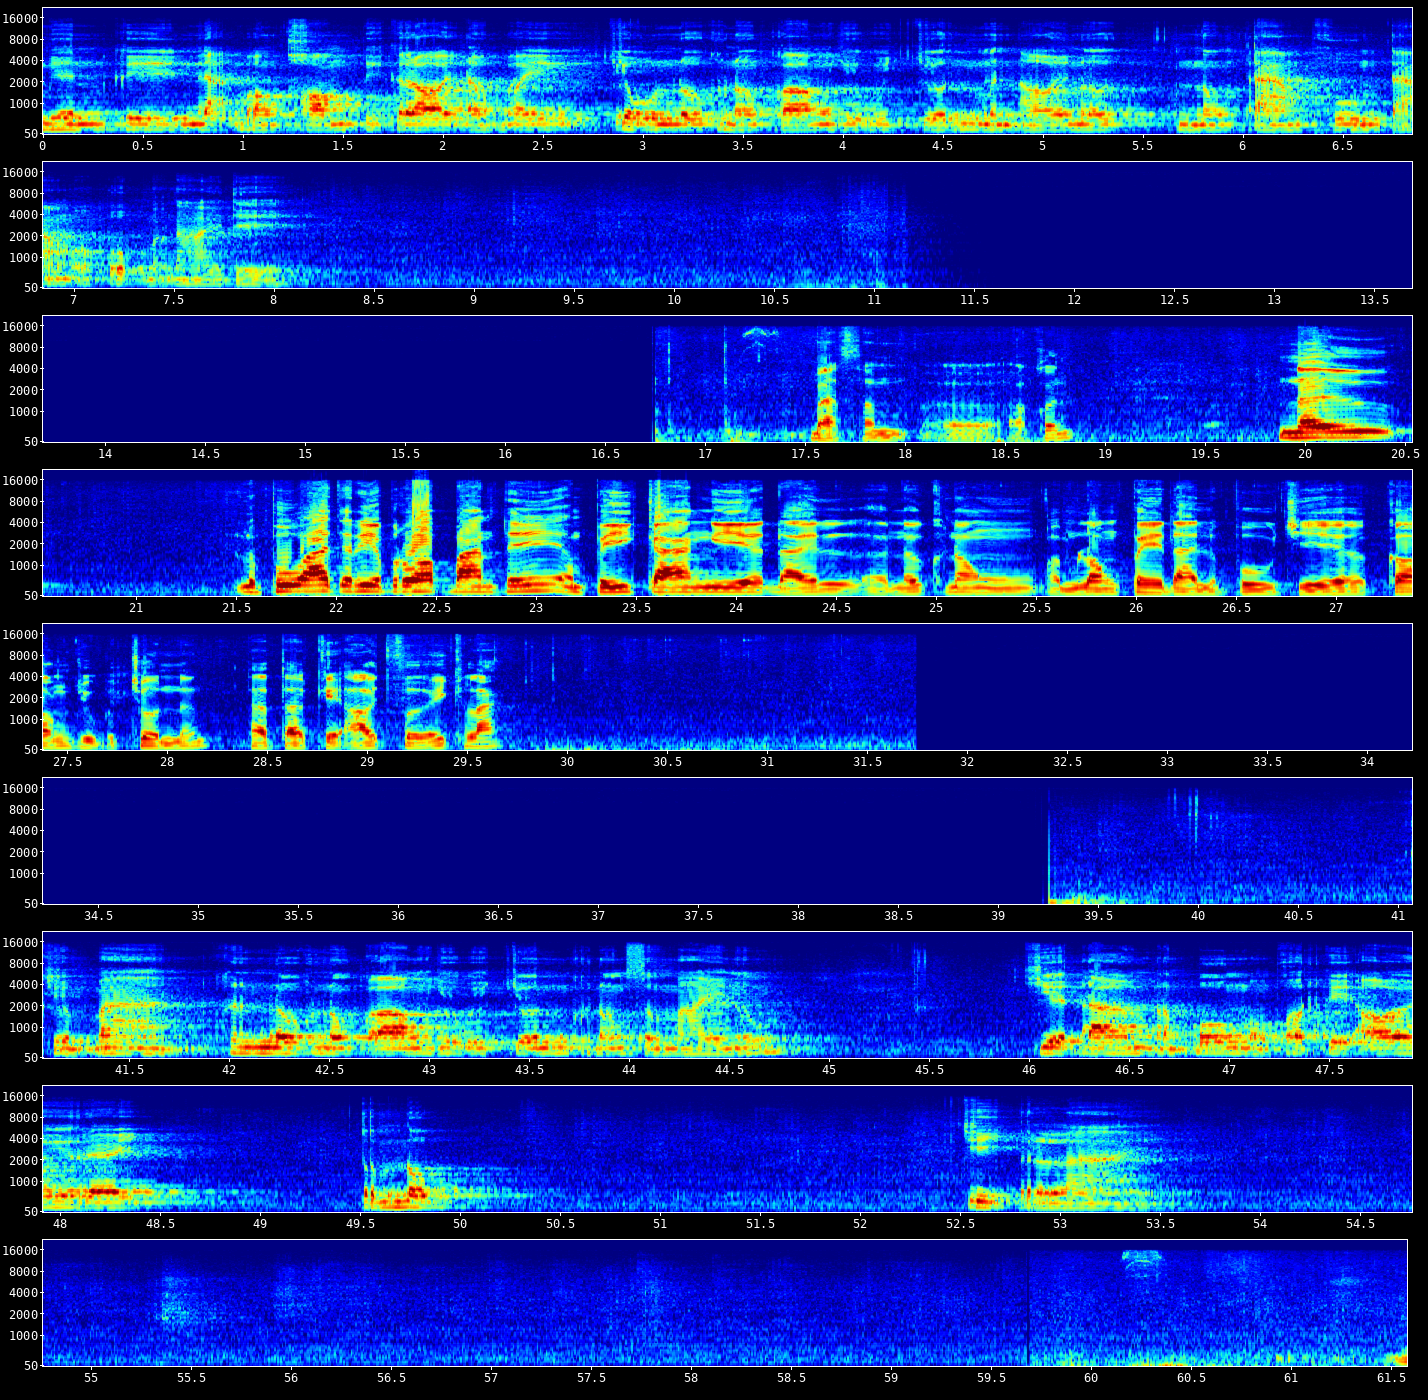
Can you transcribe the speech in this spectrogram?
មានគេអ្នកបង្ខំពីក្រោយដើម្បីចូលនៅក្នុងកងយុវជនមិនឲ្យនៅក្នុងតាមភូមិតាមឪពុកម្ដាយទេបាទសូមអរគុណនៅលពូអាចរៀបរាប់បានទេ អំពីការងារដែលនៅក្នុងអំឡុងពេលដែលលពូជាកងយុវជនហ្នឹងតើតើគេឲ្យធ្វើអីខ្លះ ខ្ញុំបាននៅក្នុងកងយុវជនក្នុងសម័យនោះជាដើមដំបូងបំផុតគេឲ្យរែកទំនប់ជីកប្រឡាយ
